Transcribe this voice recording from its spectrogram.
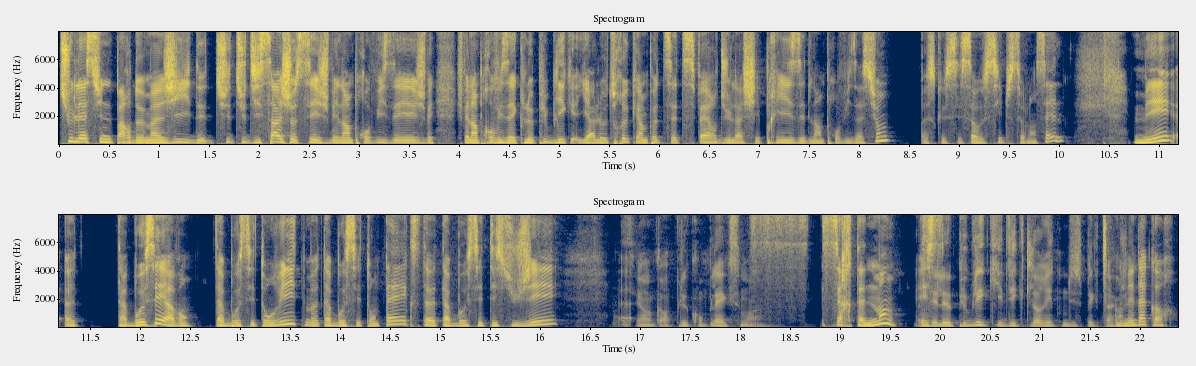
tu laisses une part de magie. de- tu, tu dis ça, je sais, je vais l'improviser, je vais, je vais l'improviser avec le public. Il y a le truc un peu de cette sphère du lâcher prise et de l'improvisation, parce que c'est ça aussi le seul en scène. Mais euh, t'as bossé avant. T'as bossé ton rythme, t'as bossé ton texte, t'as bossé tes sujets, C'est encore plus complexe, moi. certainement. Et C'est le public qui dicte le rythme du spectacle. on est d'accord.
